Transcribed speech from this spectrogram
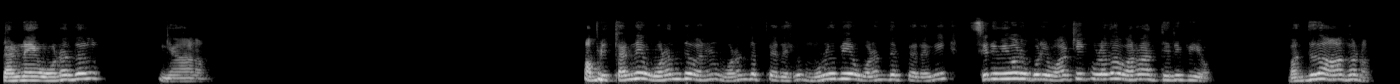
தன்னை உணர்தல் ஞானம். அப்படி தன்னை உணர்ந்தவன் உணர்ந்த பிறகு முழுமையை உணர்ந்த பிறகு சிறுமையோடு கூடிய வாழ்க்கைக்குள்ளதான் வர்றான் திரும்பியும் வந்துதான் ஆகணும்.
